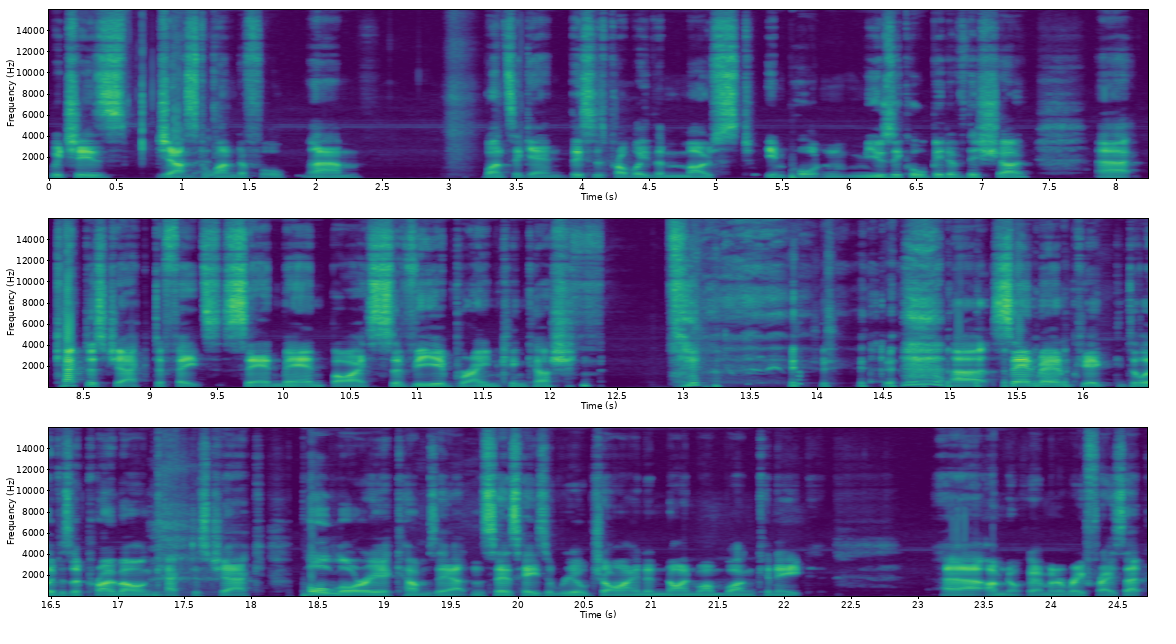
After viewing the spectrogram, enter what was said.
which is just wonderful. Um, once again, this is probably the most important musical bit of this show. Uh, Cactus Jack defeats Sandman by severe brain concussion. uh, Sandman delivers a promo on Cactus Jack. Paul Lauria comes out and says he's a real giant and 911 can eat. Uh, I'm not I'm going to rephrase that.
